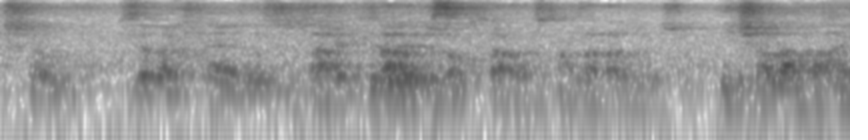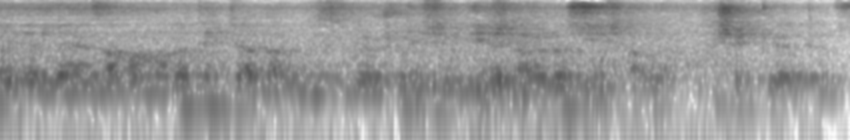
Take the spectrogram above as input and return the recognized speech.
Başkanım bize vakit ayırdığınız için Sağ, teşekkür sağ ederiz. çok sağ olasın. Allah razı olsun. İnşallah daha ilerleyen zamanlarda tekrardan biz görüşmek ümidi İnşallah, ediyoruz. inşallah. Teşekkür ediyoruz.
